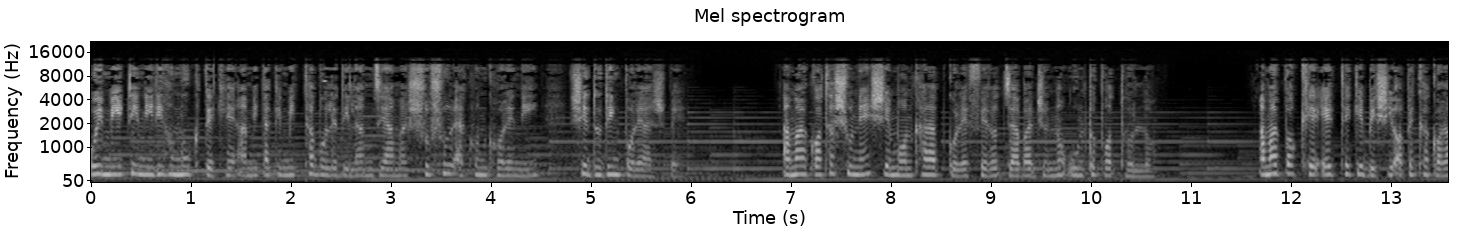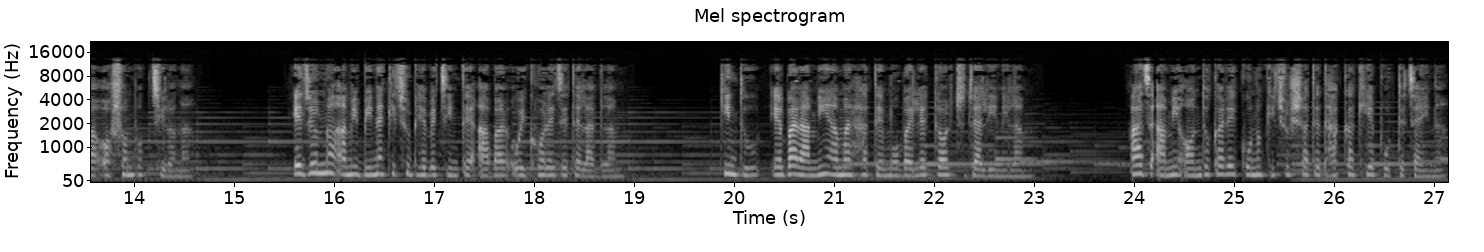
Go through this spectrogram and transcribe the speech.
ওই মেয়েটি নিরীহ মুখ দেখে আমি তাকে মিথ্যা বলে দিলাম যে আমার শ্বশুর এখন ঘরে নেই, সে দুদিন পরে আসবে। আমার কথা শুনে সে মন খারাপ করে ফেরত যাবার জন্য উল্টো পথ ধরল। আমার পক্ষে এর থেকে বেশি অপেক্ষা করা অসম্ভব ছিল না। এজন্য আমি বিনা কিছু ভেবে চিনতে আবার ওই ঘরে যেতে লাগলাম। কিন্তু এবার আমি আমার হাতে মোবাইলে টর্চ জ্বালিয়ে নিলাম। আজ আমি অন্ধকারে কোনো কিছুর সাথে ধাক্কা খেয়ে পড়তে চাই না।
